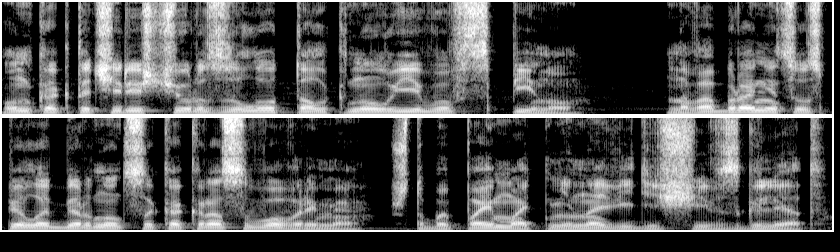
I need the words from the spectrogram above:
он как-то чересчур зло толкнул его в спину. Новобранец успел обернуться как раз вовремя, чтобы поймать ненавидящий взгляд.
